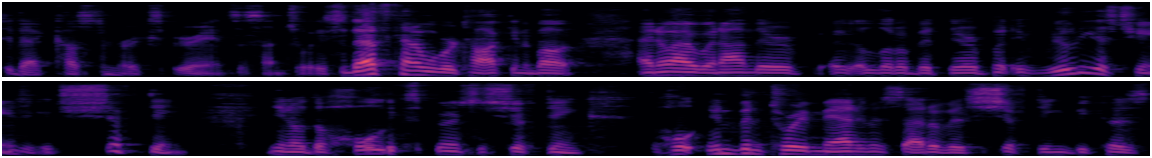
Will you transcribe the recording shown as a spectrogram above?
to that customer experience essentially. So that's kind of what we're talking about. I know I went on there a little bit there, but it really is changing. It's shifting. You know, the whole experience is shifting. The whole inventory management side of it is shifting because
